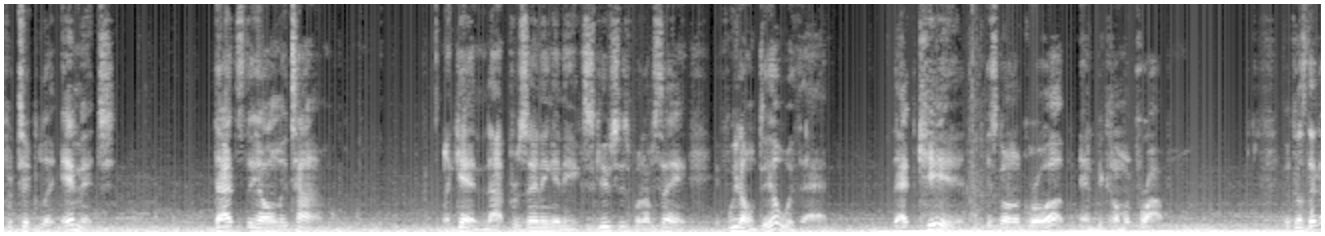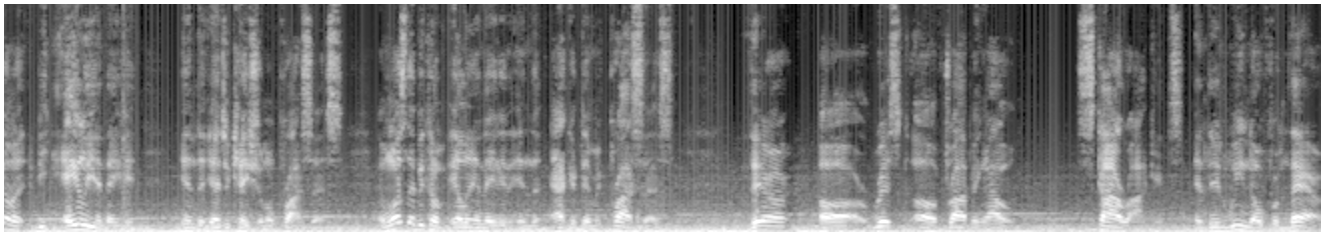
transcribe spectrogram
particular image, that's the only time. Again, not presenting any excuses, but I'm saying if we don't deal with that, that kid is going to grow up and become a problem because they're going to be alienated in the educational process. And once they become alienated in the academic process, their uh, risk of dropping out skyrockets. And then we know from there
